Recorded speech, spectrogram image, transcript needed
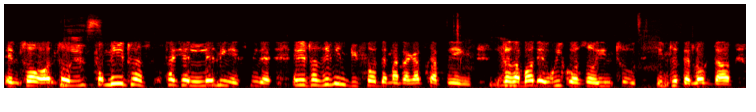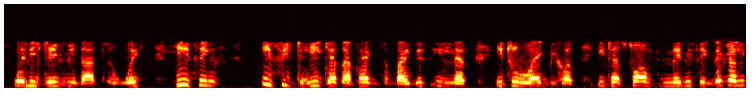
and so on. So Yes. for me, it was such a learning experience, and it was even before the Madagascar thing. It was about a week or so into into the lockdown when he gave me that. Which he thinks if he, he gets attacked by this illness, it will work because it has solved many things. Actually,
